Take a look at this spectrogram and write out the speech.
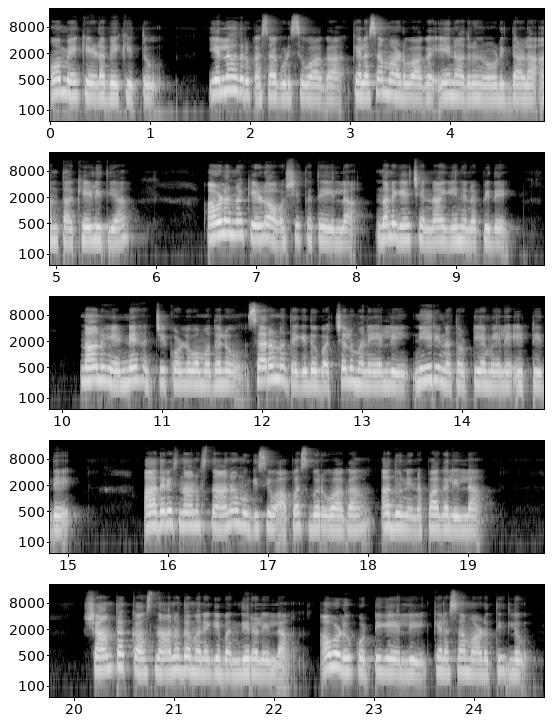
ಒಮ್ಮೆ ಕೇಳಬೇಕಿತ್ತು. ಎಲ್ಲಾದರೂ ಕಸ ಗುಡಿಸುವಾಗ, ಕೆಲಸ ಮಾಡುವಾಗ ಏನಾದರೂ ನೋಡಿದ್ದಾಳ ಅಂತ ಕೇಳಿದ್ಯಾ? ಅವಳನ್ನು ಕೇಳೋ ಅವಶ್ಯಕತೆ ಇಲ್ಲ. ನನಗೆ ಚೆನ್ನಾಗಿ ನೆನಪಿದೆ. ನಾನು ಎಣ್ಣೆ ಹಚ್ಚಿಕೊಳ್ಳುವ ಮೊದಲು ಸರನ ತೆಗೆದು ಬಚ್ಚಲು ಮನೆಯಲ್ಲಿ ನೀರಿನ ತೊಟ್ಟಿಯ ಮೇಲೆ ಇಟ್ಟಿದ್ದೆ. ಆದರೆ ನಾನು ಸ್ನಾನ ಮುಗಿಸಿ ವಾಪಸ್ ಬರುವಾಗ ಅದು ನೆನಪಾಗಲಿಲ್ಲ. ಶಾಂತಕ್ಕ ಸ್ನಾನದ ಮನೆಗೆ ಬಂದಿರಲಿಲ್ಲ. ಅವಳು ಕೊಟ್ಟಿಗೆಯಲ್ಲಿ ಕೆಲಸ ಮಾಡುತ್ತಿದ್ಲು.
